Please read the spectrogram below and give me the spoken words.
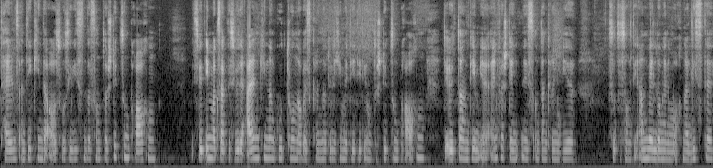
teilen es an die Kinder aus, wo sie wissen, dass sie Unterstützung brauchen. es wird immer gesagt, es würde allen Kindern gut tun, aber es kriegen natürlich immer die, die die Unterstützung brauchen. Die Eltern geben ihr Einverständnis und dann kriegen wir sozusagen die Anmeldungen und machen eine Liste.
